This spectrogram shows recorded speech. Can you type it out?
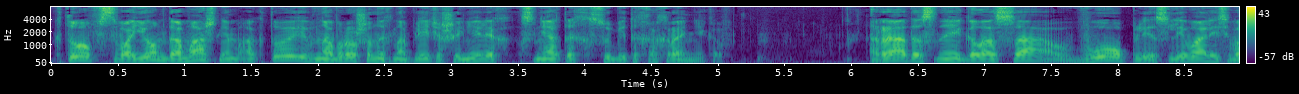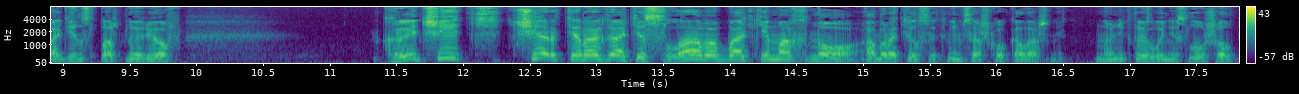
кто в своем домашнем, а кто и в наброшенных на плечи шинелях, снятых с убитых охранников. Радостные голоса, вопли сливались в один сплошной рев. «Кричить, черти рогати, слава батьке Махно!» — обратился к ним Сашко Калашник. Но никто его не слушал.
